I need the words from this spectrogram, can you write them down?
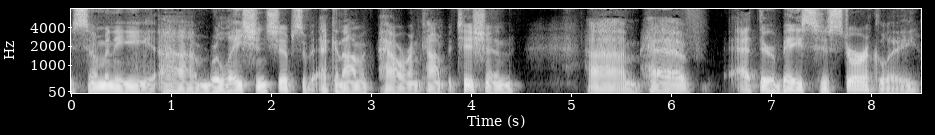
so many um, relationships of economic power and competition um, have at their base historically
